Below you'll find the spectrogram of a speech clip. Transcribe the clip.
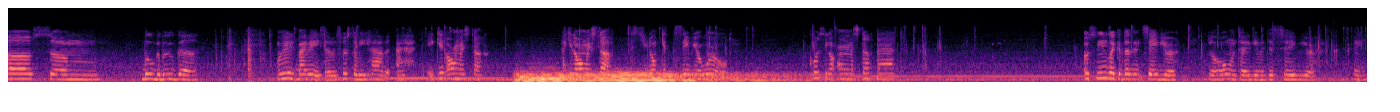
of some Booga Booga. Where's my base? I was supposed to be have it. I, I get all my stuff. I get all my stuff. This you don't get to save your world. Of course, I got all my stuff back. Oh, seems like it doesn't save your your whole entire game. It just save your thing.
